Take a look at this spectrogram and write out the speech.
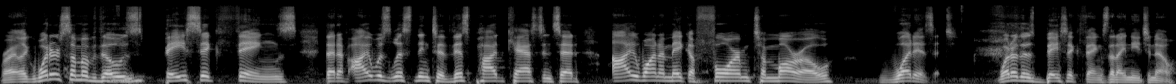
right like what are some of those mm-hmm. basic things that if i was listening to this podcast and said i want to make a form tomorrow what is it what are those basic things that i need to know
